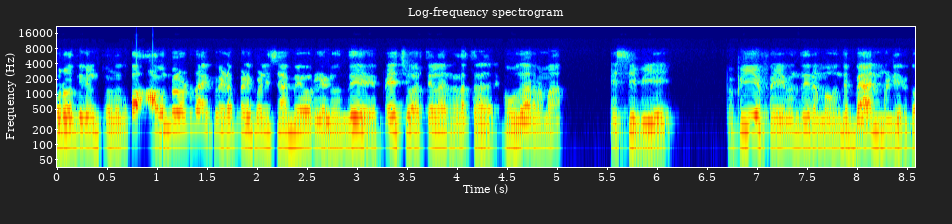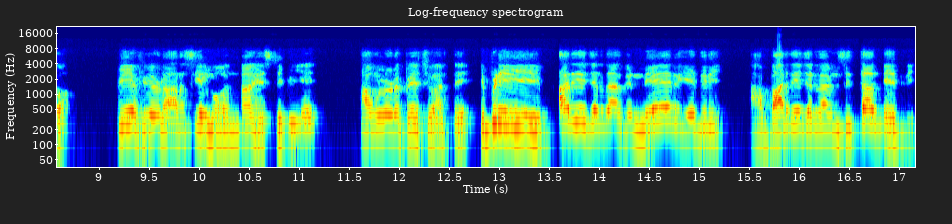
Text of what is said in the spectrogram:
விரோதிகள் சொல்லுதோ அவங்களோட தான் இப்ப எடப்பாடி பழனிசாமி அவர்கள் வந்து பேச்சுவார்த்தை எல்லாம் நடத்துறாரு. இப்போ உதாரணமா எஸ்டிபிஐ இப்போ பிஎஃப்ஐ வந்து நம்ம வந்து பேன் பண்ணியிருக்கோம். பிஎஃப்ஐயோட அரசியல் முகம் தான் எஸ்டிபிஐ அவங்களோட பேச்சுவார்த்தை. இப்படி பாரதிய ஜனதாவுக்கு நேர் எதிரி பாரதிய ஜனதாவின் சித்தாந்த எதிரி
